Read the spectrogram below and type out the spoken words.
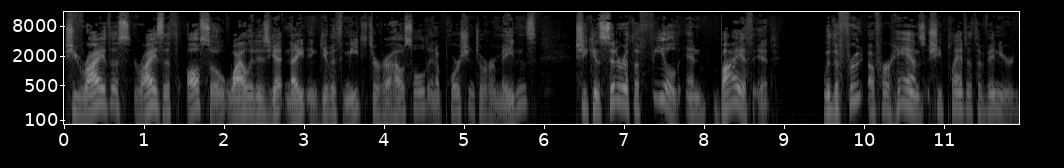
She riseth, riseth also while it is yet night, and giveth meat to her household and a portion to her maidens. She considereth a field and buyeth it. With the fruit of her hands she planteth a vineyard.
